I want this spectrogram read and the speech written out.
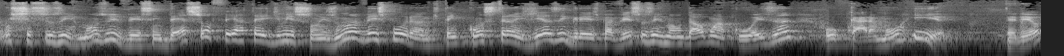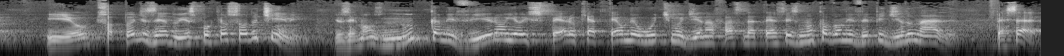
poxa, se os irmãos vivessem dessa oferta aí de missões uma vez por ano, que tem que constranger as igrejas para ver se os irmãos dão alguma coisa, o cara morria. Entendeu? E eu só estou dizendo isso porque eu sou do time. E os irmãos nunca me viram e eu espero que até o meu último dia na face da terra vocês nunca vão me ver pedindo nada. Percebe?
